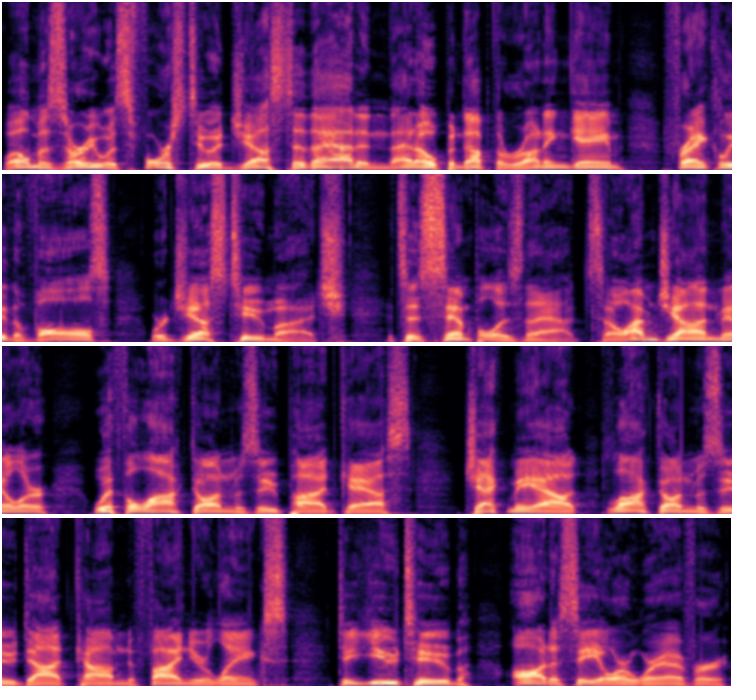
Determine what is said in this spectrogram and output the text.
well, Missouri was forced to adjust to that, and that opened up the running game. Frankly, the Vols were just too much. It's as simple as that. So I'm John Miller with the Locked On Mizzou podcast. Check me out, lockedonmizzou.com, to find your links to YouTube, Odyssey, or wherever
